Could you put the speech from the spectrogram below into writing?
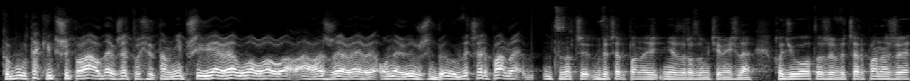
to był taki przypadek, że to się tam nie przyjęło, a że one już były wyczerpane. To znaczy, wyczerpane, nie zrozumcie mnie źle. Chodziło o to, że wyczerpane, że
